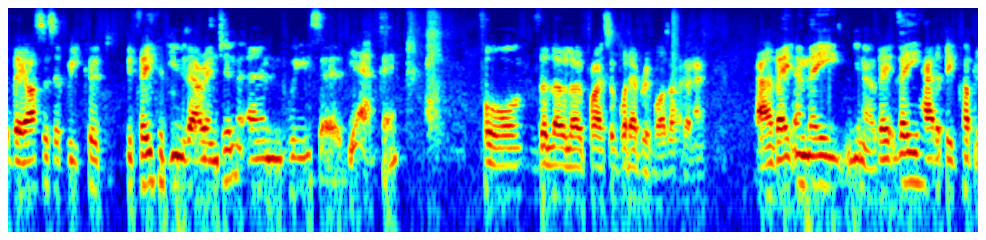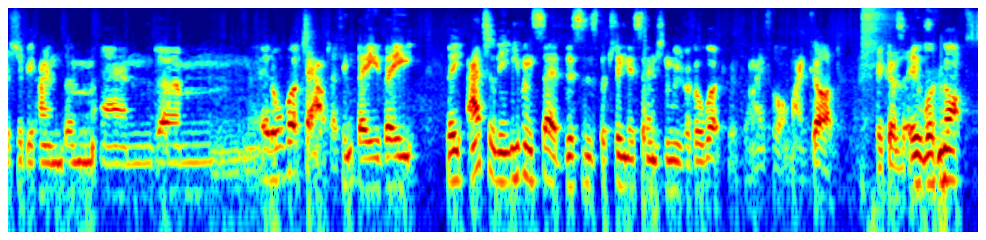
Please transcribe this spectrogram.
They asked us if we could, if they could use our engine, and we said, yeah, okay, for the low, low price of whatever it was. I don't know. Uh, they and they, you know, they, they had a big publisher behind them, and um, it all worked out. I think they they they actually even said this is the cleanest engine we've ever worked with, and I thought, my God, because it was not,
